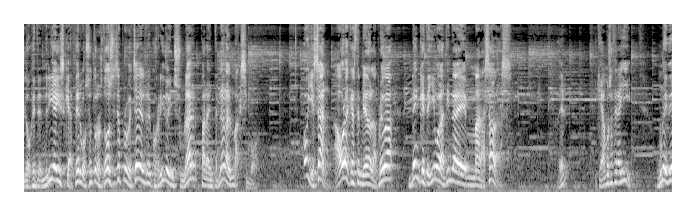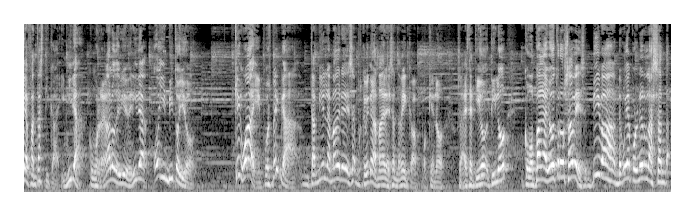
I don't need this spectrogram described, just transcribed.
Lo que tendríais que hacer vosotros dos es aprovechar el recorrido insular para entrenar al máximo. Oye, San, ahora que has terminado la prueba, ven que te llevo a la tienda de malasadas. A ver, ¿y qué vamos a hacer allí? Una idea fantástica. Y mira, como regalo de bienvenida, hoy invito yo. ¡Qué guay! Pues venga, también la madre de San. Pues que venga la madre de San también, ¿por qué no? O sea, este tío, Tilo, como paga el otro, ¿sabes? ¡Viva! Me voy a poner las santa...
